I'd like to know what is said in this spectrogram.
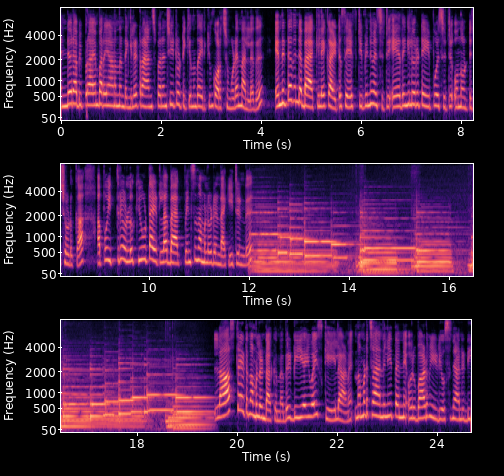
എന്റെ ഒരു അഭിപ്രായം പറയുകയാണെന്നുണ്ടെങ്കിൽ ട്രാൻസ്പെറന്റ് ഷീറ്റ് ഒട്ടിക്കുന്നതായിരിക്കും കുറച്ചും കൂടെ നല്ലത്. എന്നിട്ട് അതിന്റെ ബാക്കിലേക്കായിട്ട് സേഫ്റ്റി പിന്നെ വെച്ചിട്ട് ഏതെങ്കിലും ഒരു ടേപ്പ് വെച്ചിട്ട് ഒന്ന് ഒട്ടിച്ചു കൊടുക്കുക. അപ്പോൾ ഇത്രയേ ഉള്ളൂ. ക്യൂട്ടായിട്ടുള്ള ബാക്ക് പിൻസ് നമ്മളിവിടെ ഉണ്ടാക്കിയിട്ടുണ്ട്. ലാസ്റ്റ് ആയിട്ട് നമ്മൾ ഉണ്ടാക്കുന്നത് ഡി ഐ വൈ സ്കെയിലാണ് നമ്മുടെ ചാനലിൽ തന്നെ ഒരുപാട് വീഡിയോസ് ഞാൻ ഡി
